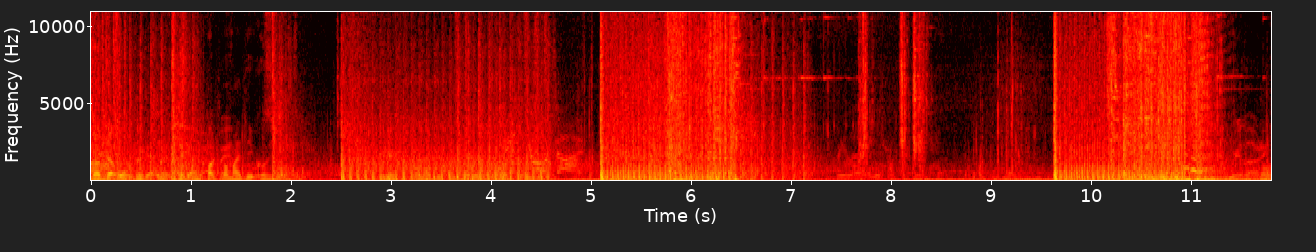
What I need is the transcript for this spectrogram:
God, they're all, they're, getting- they're getting fucked by my decoys. They're getting fucked by my decoys, bro, they don't know what shit. Reloading. Reloading. Bro,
